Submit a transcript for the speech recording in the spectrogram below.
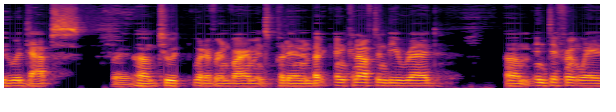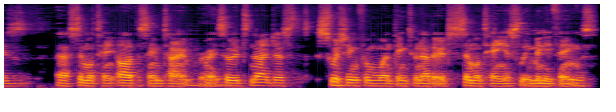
who adapts right. um, to whatever environment's put in, but and can often be read um, in different ways uh, simultaneous all at the same time, right. Right. So it's not just switching from one thing to another; it's simultaneously many things.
